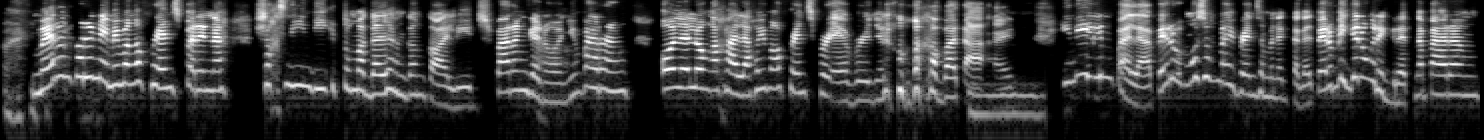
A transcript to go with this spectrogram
Ay, Meron pa rin eh. May mga friends pa rin na, shucks, ni hindi tumagal hanggang college. Parang ganon. Yung parang, all along akala ko yung mga friends forever nyo ng mga kabataan. mm, Hindi rin pala. Pero most of my friends naman nagtagal. Pero may ganong regret na parang,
